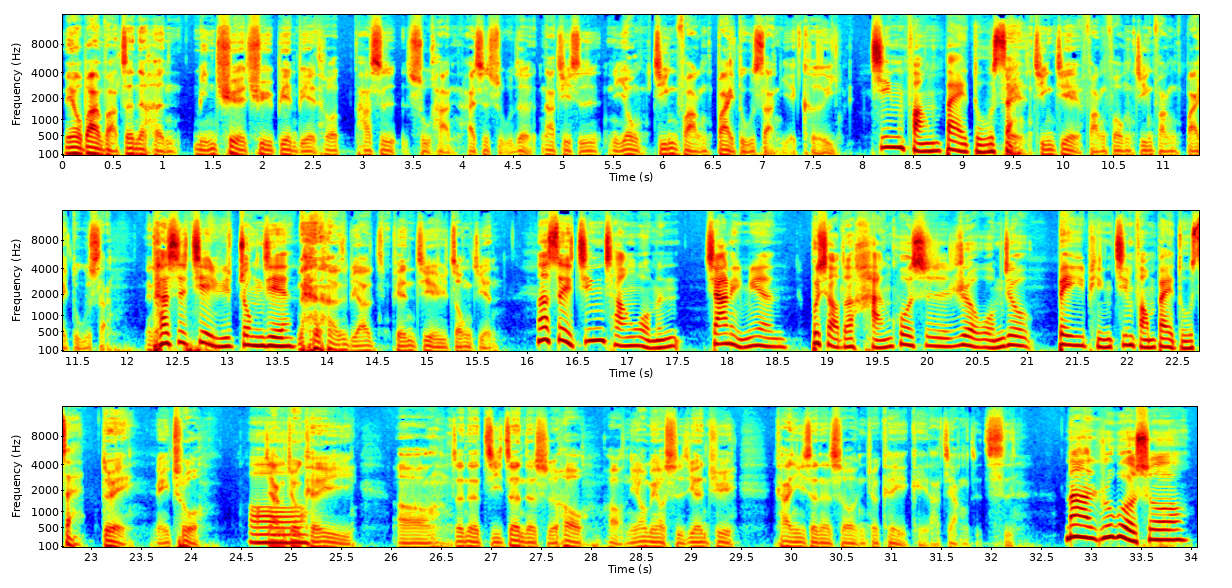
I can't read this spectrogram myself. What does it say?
没有办法，真的很明确去辨别说它是属寒还是属热。那其实你用金防败毒散也可以。金防败毒散，金戒防风，金防败毒散，它是介于中间，它是比较偏介于中间。那所以经常我们家里面不晓得寒或是热，我们就备一瓶金防败毒散。对，没错，哦，这样就可以。呃，真的急症的时候，好，哦，你又没有时间去。看医生的时候，你就可以给他这样子吃。那如果说，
